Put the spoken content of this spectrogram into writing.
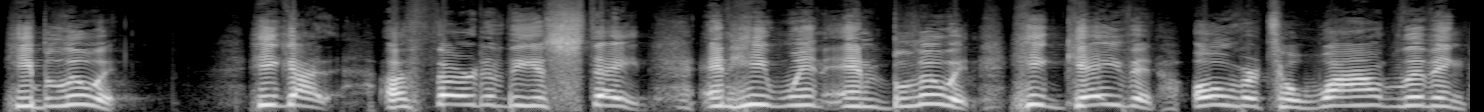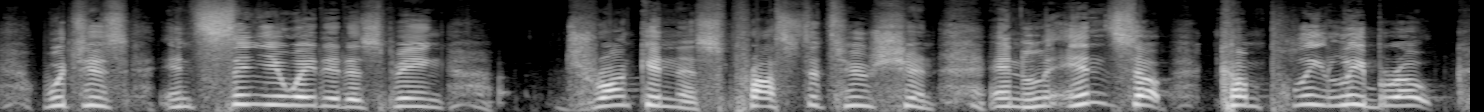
He blew it. He got a third of the estate and he went and blew it. He gave it over to wild living, which is insinuated as being drunkenness, prostitution, and ends up completely broke.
